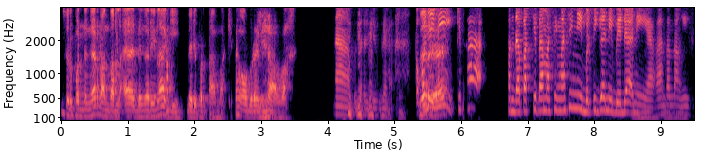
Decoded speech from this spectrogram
suruh pendengar nonton eh, dengerin lagi dari pertama. Kita ngobrolin apa? Nah bener juga. Pokoknya Bener ya? ini kita pendapat kita masing-masing nih bertiga nih beda nih ya kan tentang EV.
